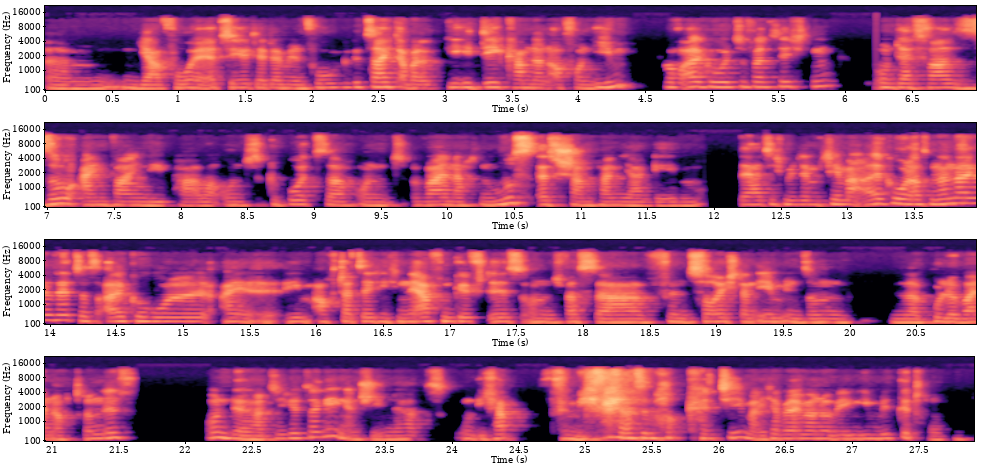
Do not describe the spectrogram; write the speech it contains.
ähm, ein Jahr vorher erzählt, hätte er mir einen Vogel gezeigt, aber die Idee kam dann auch von ihm, auf Alkohol zu verzichten. Und das war so ein Weinliebhaber und Geburtstag und Weihnachten muss es Champagner geben. Der hat sich mit dem Thema Alkohol auseinandergesetzt, dass Alkohol äh, eben auch tatsächlich ein Nervengift ist und was da für ein Zeug dann eben in so einer Pulle Wein auch drin ist. Und der hat sich jetzt dagegen entschieden. Der hat, und ich habe, für mich war das überhaupt kein Thema. Ich habe ja immer nur wegen ihm mitgetrunken.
